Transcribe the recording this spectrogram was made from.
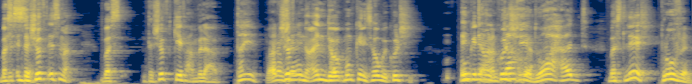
بس لسه. انت شفت اسمع بس انت شفت كيف عم بيلعب. طيب أنا شفت إنه عنده ممكن يسوي كل شيء. ممكن عم يعمل كل شيء. تاخذ واحد بس ليش؟ proven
